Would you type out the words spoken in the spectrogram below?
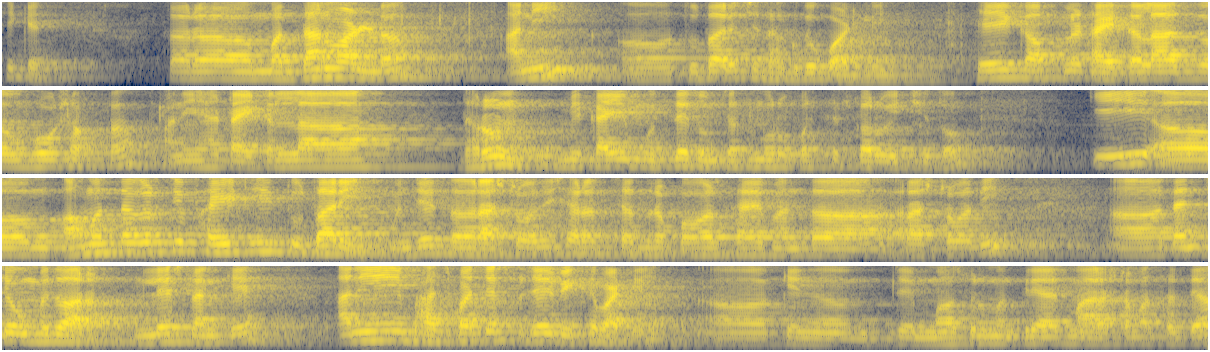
ठीक आहे? तर मतदान वाढलं आणि तुतारीची धगधूक वाढली. हे एक आपलं टायटल आज होऊ शकतं आणि ह्या टायटलला धरून मी काही मुद्दे तुमच्यासमोर उपस्थित करू इच्छितो की अहमदनगरची फाईट ही तुतारी म्हणजेच राष्ट्रवादी शरदचंद्र पवार साहेबांचा राष्ट्रवादी त्यांचे उमेदवार निलेश लंके आणि भाजपाचे सुजय विखे पाटील के जे महसूल मंत्री आहेत महाराष्ट्रामध्ये सध्या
